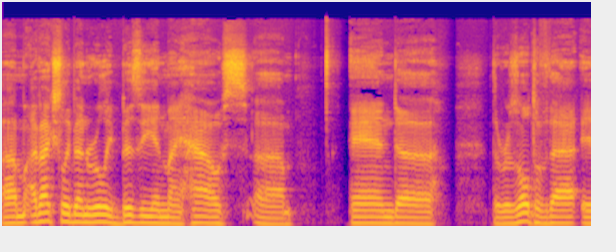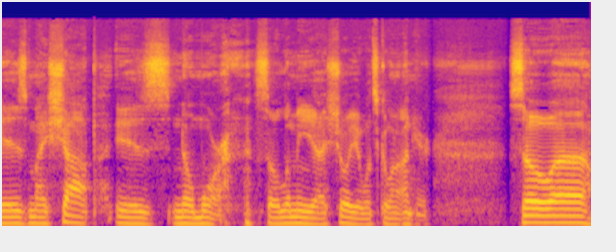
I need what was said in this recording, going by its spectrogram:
Um, I've actually been really busy in my house um, and uh, the result of that is my shop is no more. so let me uh, show you what's going on here. So uh,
